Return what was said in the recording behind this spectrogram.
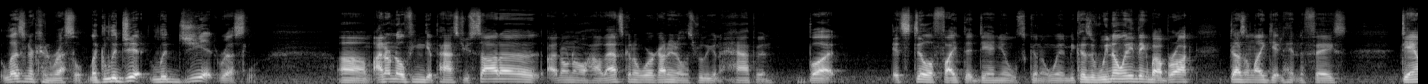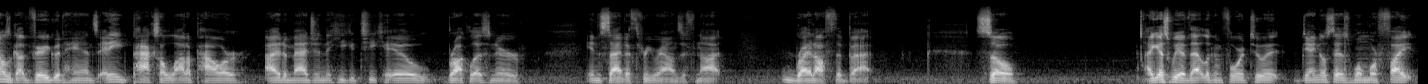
Lesnar can wrestle, like legit, legit wrestle. Um, I don't know if he can get past USADA. I don't know how that's going to work. I don't know if it's really going to happen. But it's still a fight that Daniel's going to win because if we know anything about Brock, doesn't like getting hit in the face. Daniel's got very good hands and he packs a lot of power. I'd imagine that he could TKO Brock Lesnar inside of three rounds, if not right off the bat. So I guess we have that looking forward to it. Daniel says one more fight.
